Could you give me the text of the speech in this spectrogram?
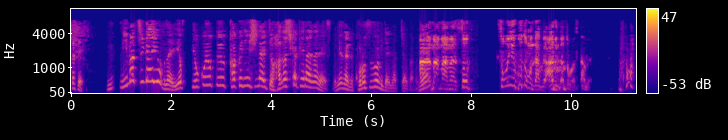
だって、み見間違いようもない。よ、横よく確認しないと話しかけられないですもんね。なんか殺すぞみたいになっちゃうからあね。まあまあまあ、そう、そういうことも多分あるんだと思います、多分。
